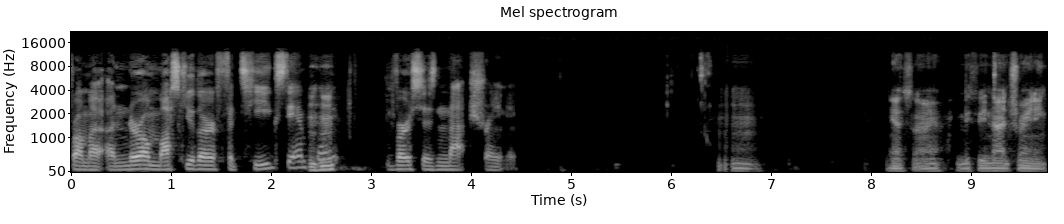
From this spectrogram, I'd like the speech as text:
from a, a neuromuscular fatigue standpoint versus not training Mm-hmm. Yes, I if you're not training.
